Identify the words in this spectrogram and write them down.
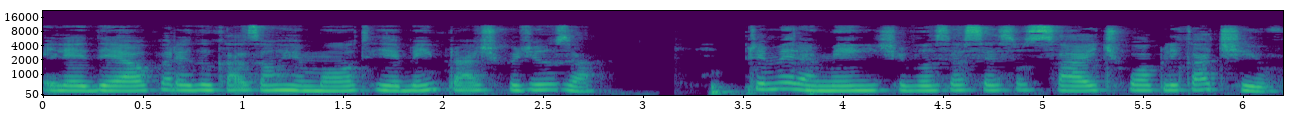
Ele é ideal para educação remota e é bem prático de usar. Primeiramente, você acessa o site ou aplicativo.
